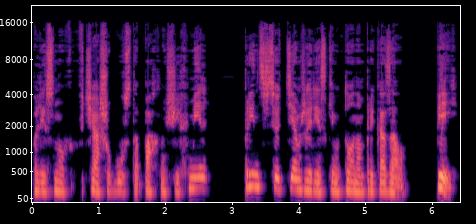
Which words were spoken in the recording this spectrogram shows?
Плеснув в чашу густо пахнущий хмель, принц все тем же резким тоном приказал «Пей».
